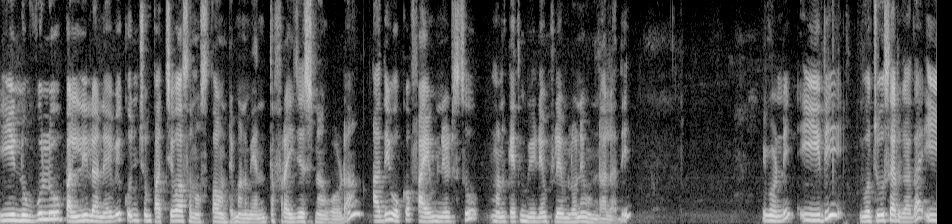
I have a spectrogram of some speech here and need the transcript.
ఈ నువ్వులు, పల్లీలు అనేవి కొంచెం పచ్చివాసన వస్తూ ఉంటాయి. మనం ఎంత ఫ్రై చేసినా కూడా అది ఒక ఫైవ్ మినిట్స్ మనకైతే మీడియం ఫ్లేమ్‌లోనే ఉండాలి అది ఇగోండి ఇది ఇగో చూసారు కదా ఈ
